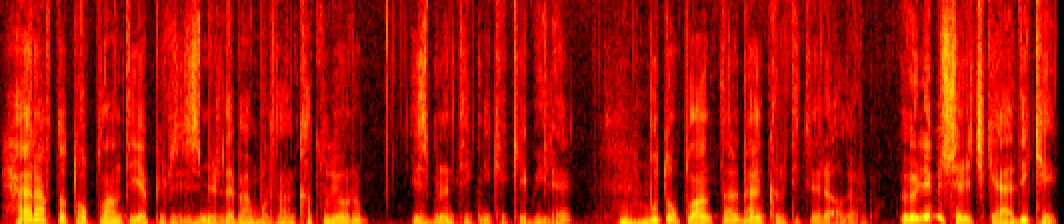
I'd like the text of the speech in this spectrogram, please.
Her hafta toplantı yapıyoruz İzmir'de. Ben buradan katılıyorum. İzmir'in teknik ekibiyle. Hı hı. Bu toplantılar ben kritikleri alıyorum. Öyle bir süreç geldi ki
